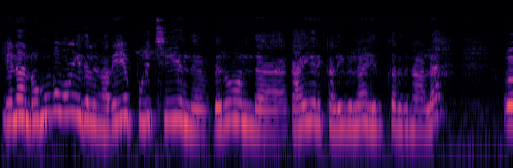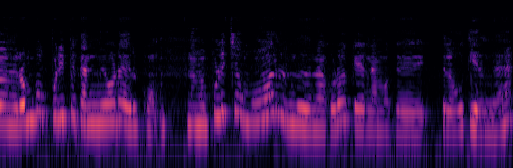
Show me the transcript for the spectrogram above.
ஏன்னா ரொம்பவும் இதில் நிறைய புளிச்சு இந்த வெறும் இந்த காய்கறி கழிவுலாம் இருக்கிறதுனால ரொம்ப புளிப்பு தன்மையோடு இருக்கும். நம்ம புளிச்ச மோர் இருந்ததுன்னா கூட கே- நமக்கு இதில் ஊற்றிருந்தேன்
